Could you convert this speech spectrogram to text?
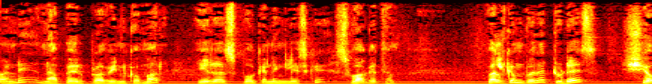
అండి. నా పేరు ప్రవీణ్ కుమార్. ఈరోజు స్పోకెన్ ఇంగ్లీష్కి స్వాగతం. Welcome to the today's show.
